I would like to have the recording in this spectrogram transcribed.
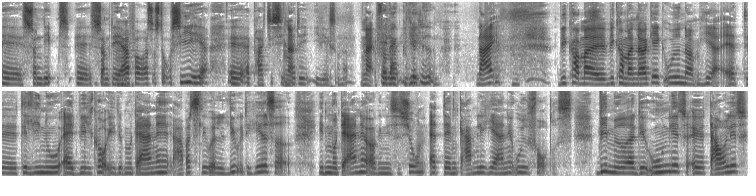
øh, så nemt, øh, som det er mm. for os at stå og sige her, øh, at praktisere Nej. det i virksomheden. Nej, for Eller vi, i virkeligheden. Nej, vi kommer, vi kommer nok ikke udenom her, at øh, det lige nu er et vilkår i det moderne arbejdsliv, eller liv i det hele taget, i den moderne organisation, at den gamle hjerne udfordres. Vi møder det ugenligt, øh, dagligt,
